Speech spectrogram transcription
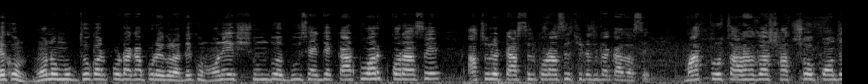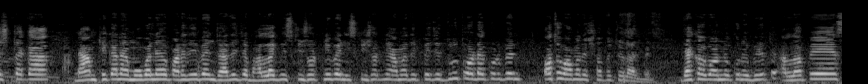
দেখুন, মনোমুগ্ধকর প্রোডাক্ট কাপড় এগুলো। দেখুন, অনেক সুন্দর দুই সাইডে কাটওয়ার্ক করা আছে আঁচলে টার্সেল করা আছে সেটা সেটা কাজ আছে। মাত্র চার হাজার সাতশো পঞ্চাশ টাকা নাম ঠিকানা মোবাইল নাম্বার পাঠিয়ে দেবেন। যাদের যে ভালো লাগবে স্ক্রিনশট নেবেন স্ক্রিনশট নিয়ে আমাদের পেজে দ্রুত অর্ডার করবেন অথবা আমাদের সাথে চলে আসবেন। দেখা হবে অন্য কোনো বিরতি আল্লাহ হাফেজ।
